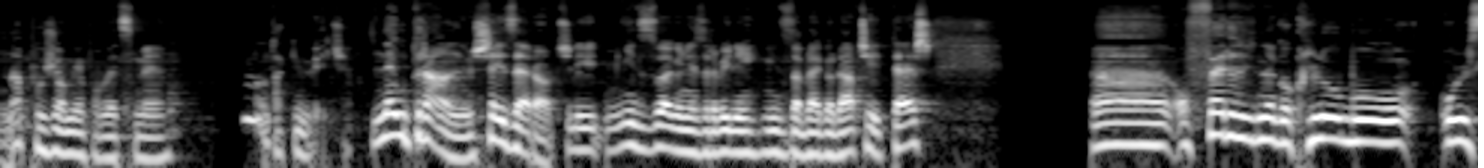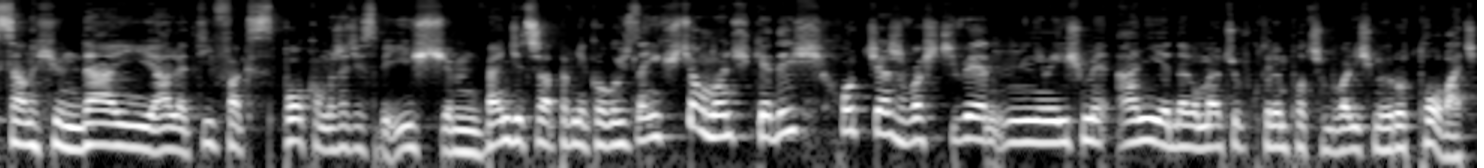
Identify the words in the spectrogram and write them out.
na poziomie powiedzmy no takim wiecie, neutralnym, 6-0, czyli nic złego nie zrobili, nic dobrego raczej też. Eee, oferty od jednego klubu, Ulsan Hyundai, ale Tifax spoko, możecie sobie iść. Będzie trzeba pewnie kogoś za nich ściągnąć kiedyś, chociaż właściwie nie mieliśmy ani jednego meczu, w którym potrzebowaliśmy rotować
